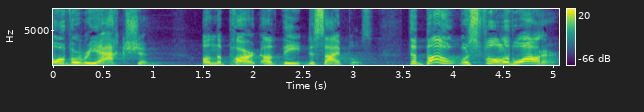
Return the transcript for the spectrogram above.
overreaction on the part of the disciples. The boat was full of water.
